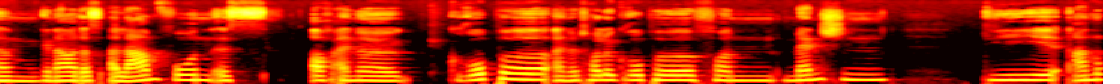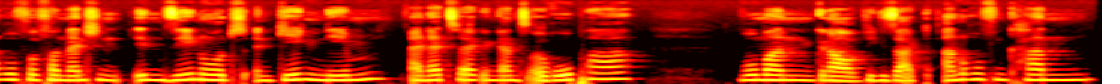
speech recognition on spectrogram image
Ähm, genau, das Alarmphone ist auch eine Gruppe, eine tolle Gruppe von Menschen, die Anrufe von Menschen in Seenot entgegennehmen. Ein Netzwerk in ganz Europa, wo man, genau, wie gesagt, anrufen kann,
